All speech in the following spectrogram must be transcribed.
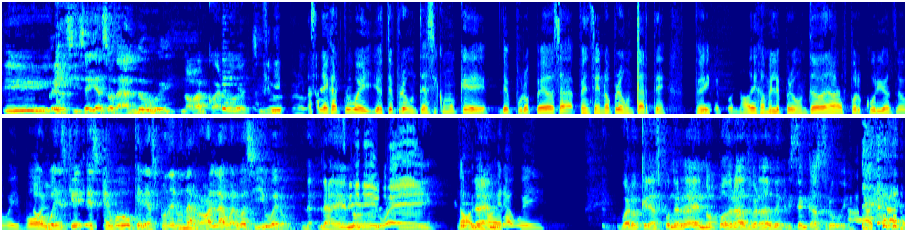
Y Pero sí seguía sonando, güey. no me acuerdo, güey, güey, pero O sea, deja tú, güey. Yo te pregunté así como que de puro pedo, o sea, pensé en no preguntarte. Pero dije, pues no, déjame le pregunto nada más por curioso, güey. No, Bol. güey, es que, es que, huevo, querías poner una rola o algo así, güero. la, la de no, Sí, güey. no, yo la- no era, güey. Bueno, querías poner la de No Podrás, ¿verdad? De Cristian Castro, güey. Ah, claro,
